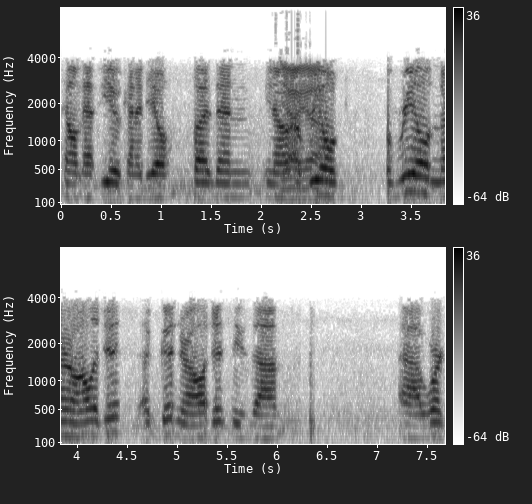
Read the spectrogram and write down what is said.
tell him F you kind of deal. But then you know yeah, a yeah. real a real neurologist, a good neurologist. He's uh, uh, work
